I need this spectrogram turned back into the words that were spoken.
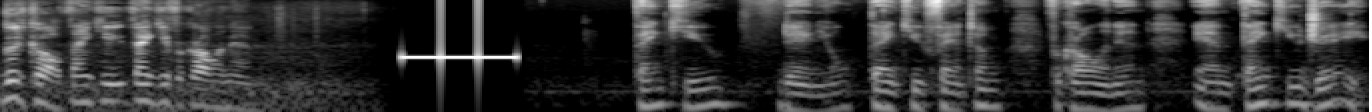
Good call. Thank you. Thank you for calling in. Thank you, Daniel. Thank you, Phantom, for calling in. And thank you, Jay,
